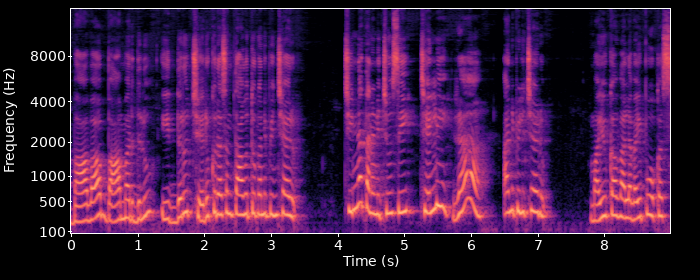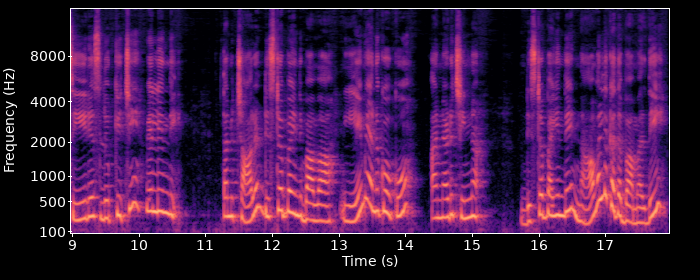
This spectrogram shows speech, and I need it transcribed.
బావ బామర్దులు ఇద్దరు చెరుకు రసం తాగుతూ కనిపించారు. చిన్న తనని చూసి చెల్లి రా అని పిలిచాడు. మయూక వాళ్ళ వైపు ఒక సీరియస్ లుక్ ఇచ్చి వెళ్ళింది. తను చాలా డిస్టర్బ్ అయింది బావా. ఏమి అనుకోకు అన్నాడు చిన్న. డిస్టర్బ్ అయ్యిందే నా వల్ల కదా బామర్ది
